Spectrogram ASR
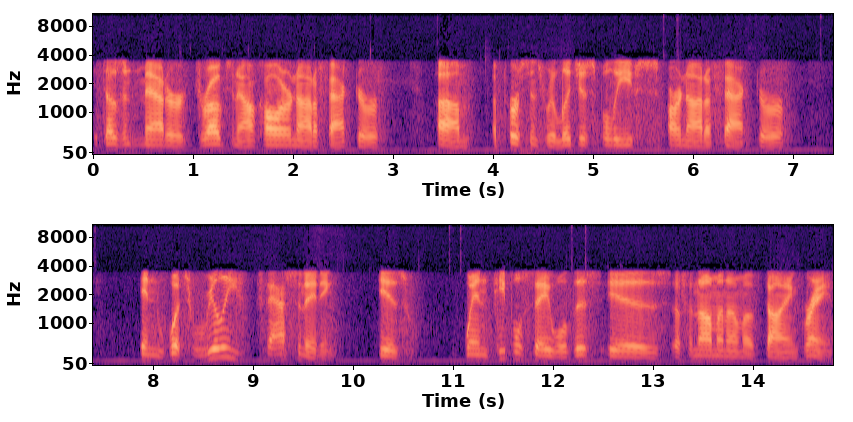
It doesn't matter, drugs and alcohol are not a factor, um, a person's religious beliefs are not a factor. And what's really fascinating is when people say, well, this is a phenomenon of dying brain,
